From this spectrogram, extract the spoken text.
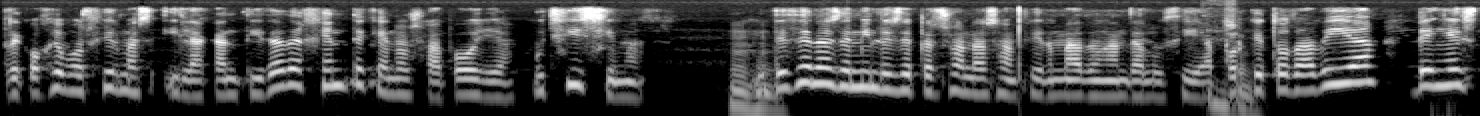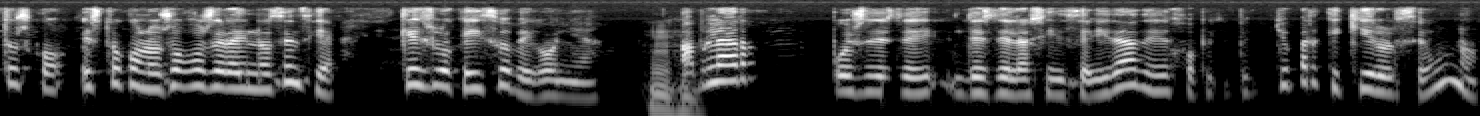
recogemos firmas y la cantidad de gente que nos apoya, muchísima, Decenas de miles de personas han firmado en Andalucía, porque todavía ven estos esto con los ojos de la inocencia, que es lo que hizo Begoña. Hablar pues desde, desde la sinceridad, de, dijo, ¿yo para qué quiero el C1?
